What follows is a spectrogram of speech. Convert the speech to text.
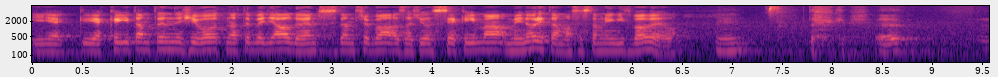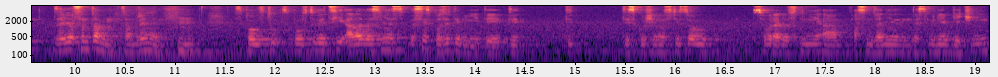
jak, jaký tam ten život na tebe dělal dojem, co jsi tam třeba zažil, s jakýma minoritama se tam nejvíc bavil? Hmm. Tak, eh, zažil jsem tam samozřejmě spoustu, spoustu věcí, ale vlastně vesměs pozitivní. Ty, ty, ty, ty zkušenosti jsou, jsou radostní a, a jsem za ně nesmírně vděčný.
